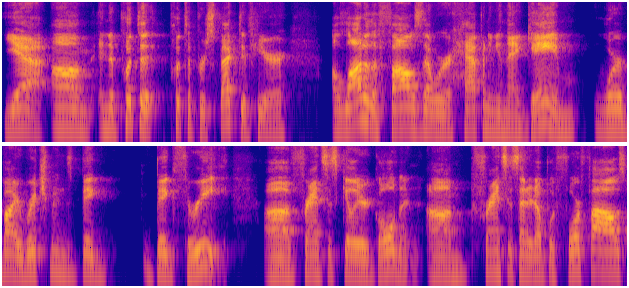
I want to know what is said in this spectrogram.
Yeah, um, and to put the put the perspective here, a lot of the fouls that were happening in that game were by Richmond's big big three, uh, Francis Gilliard Golden. Um, Francis ended up with four fouls.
